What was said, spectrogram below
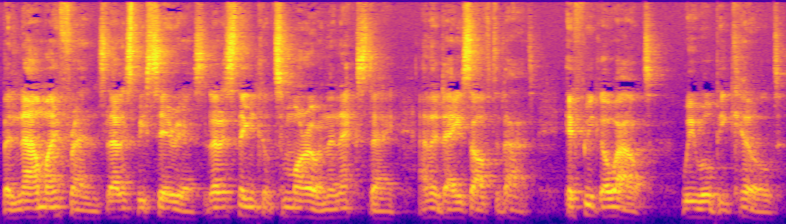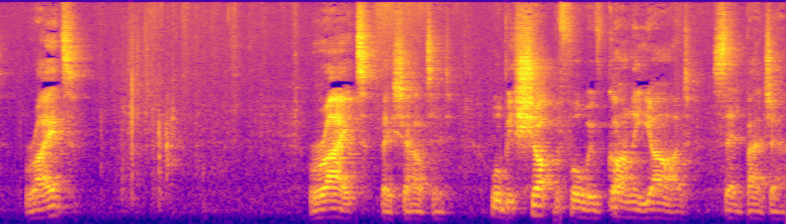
But now, my friends, let us be serious. Let us think of tomorrow and the next day and the days after that. If we go out, we will be killed, right? Right, they shouted. We'll be shot before we've gone a yard, said Badger.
